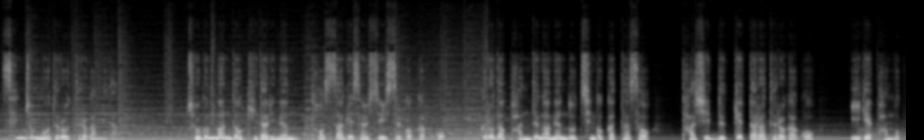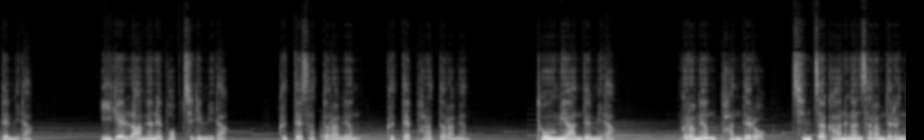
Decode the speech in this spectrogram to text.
생존 모드로 들어갑니다. 조금만 더 기다리면 더 싸게 살 수 있을 것 같고 그러다 반등하면 놓친 것 같아서 다시 늦게 따라 들어가고 이게 반복됩니다. 이게 라면의 법칙입니다. 그때 샀더라면 그때 팔았더라면 도움이 안 됩니다. 그러면 반대로 진짜 가능한 사람들은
